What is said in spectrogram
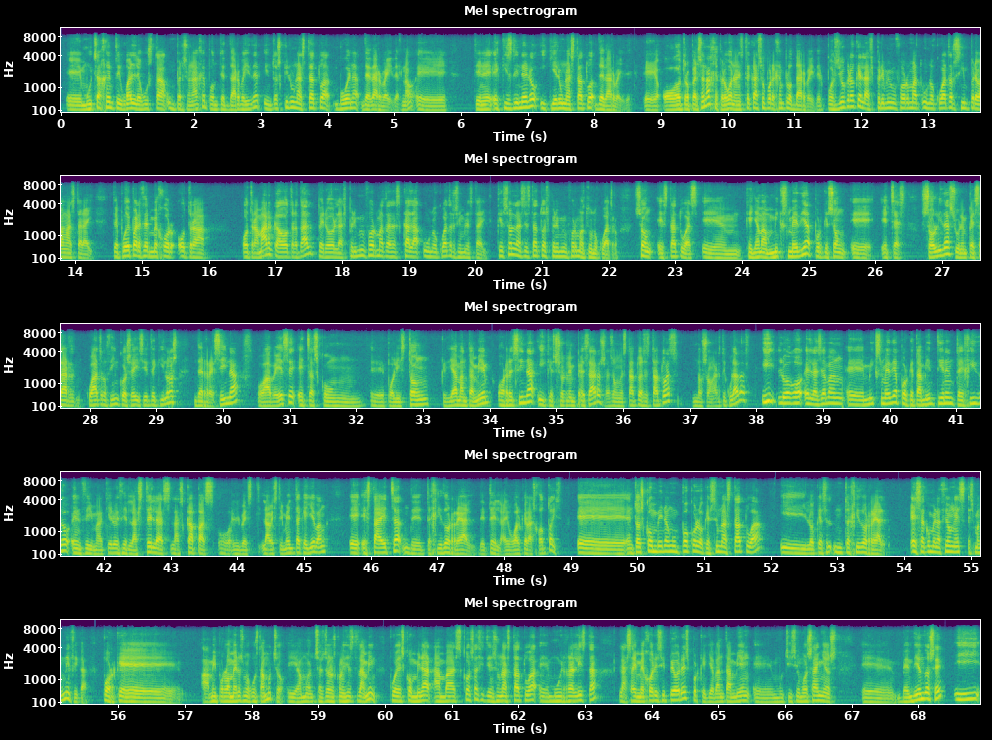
eh, mucha gente igual le gusta un personaje, ponte Darth Vader, y entonces quiere una estatua buena de Darth Vader, ¿no? Eh, tiene X dinero y quiere una estatua de Darth Vader. Eh, o otro personaje, pero bueno, en este caso, por ejemplo, Darth Vader. Pues yo creo que las Premium Format 1.4 siempre van a estar ahí. Te puede parecer mejor otra otra marca, otra tal, pero las Premium Format a escala 1.4 siempre está ahí. ¿Qué son las estatuas Premium Format 1.4? Son estatuas eh, que llaman Mix Media porque son eh, hechas sólidas, suelen pesar 4, 5, 6, 7 kilos de resina o ABS, hechas con eh, polistón, que llaman también, o resina y que suelen pesar, o sea, son estatuas, estatuas, no son articuladas. Y luego las llaman Mix Media porque también tienen tejido encima, quiero decir, las telas, las capas o la vestimenta que llevan eh, está hecha de tejido real, de tela, igual que las Hot Toys. Eh, entonces combinan un poco lo que es una estatua y lo que es un tejido real. Esa combinación es, magnífica, porque a mí por lo menos me gusta mucho y a muchos de los conociste también. Puedes combinar ambas cosas y tienes una estatua eh, muy realista. Las hay mejores y peores porque llevan también muchísimos años vendiéndose y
